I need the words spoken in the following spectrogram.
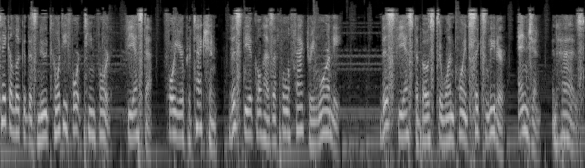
Take a look at this new 2014 Ford Fiesta. For your protection, this vehicle has a full factory warranty. This Fiesta boasts a 1.6-liter engine, and has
